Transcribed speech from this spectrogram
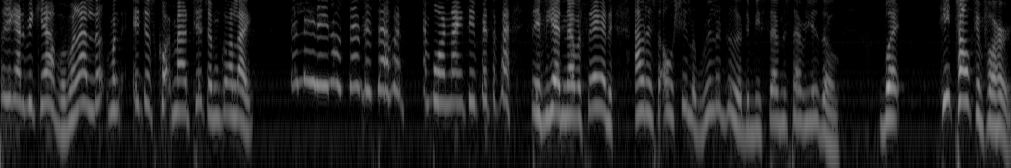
So you got to be careful. When I look, when it just caught my attention, I'm going like, that lady ain't no 77 and born 1955. See, if he had never said it, I would have said, oh, she looked really good to be 77 years old. But he talking for her.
